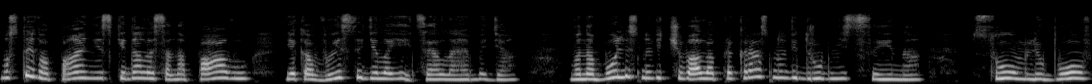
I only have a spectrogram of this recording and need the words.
Мостива пані скидалася на паву, яка висиділа яйце лебедя. Вона болісно відчувала прекрасну відрубність сина, сум, любов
